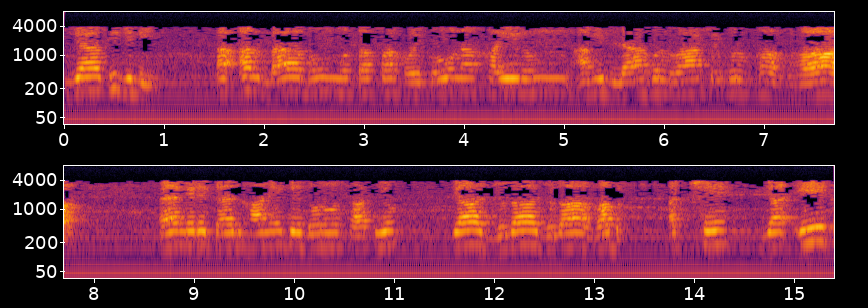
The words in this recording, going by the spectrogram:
یا بجلی ارباب متفرقون خیر ام اللہ الواحد القہار اے میرے قید خانے کے دونوں ساتھیوں، کیا جدا جدا رب اچھے یا ایک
